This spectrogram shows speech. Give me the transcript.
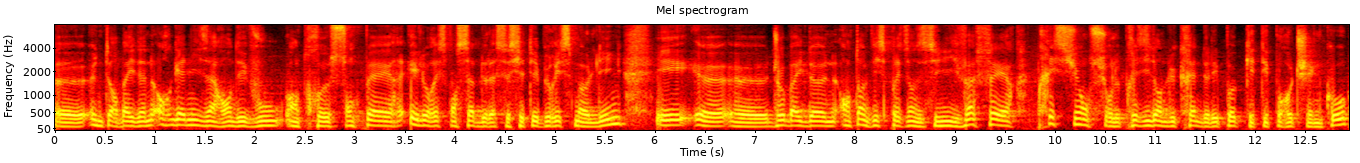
euh, Hunter Biden organise un rendez-vous entre son père et le responsable de la société Burisma Holding. Et euh, euh, Joe Biden, en tant que vice-président des États-Unis, va faire pression sur le président de l'Ukraine de l'époque, qui était Poroshenko,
